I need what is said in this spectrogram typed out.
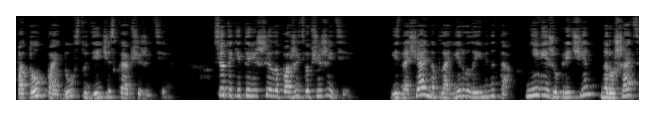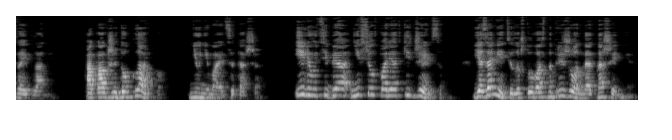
Потом пойду в студенческое общежитие». «Все-таки ты решила пожить в общежитии?» Изначально планировала именно так. Не вижу причин нарушать свои планы. «А как же дом Кларков?» – не унимается Таша. «Или у тебя не все в порядке с Джеймсом? Я заметила, что у вас напряженные отношения».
